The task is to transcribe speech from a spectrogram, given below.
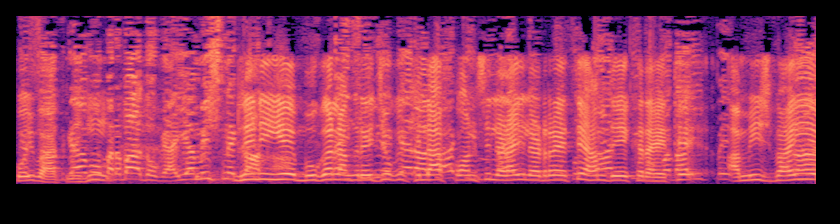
कोई बात नहीं। बर्बाद हो गया ये अमीश ने नहीं नहीं ये मुगल अंग्रेज़ों के खिलाफ कौन सी लड़ाई लड़ रहे थे? हम देख रहे थे। अमीश भाई ये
